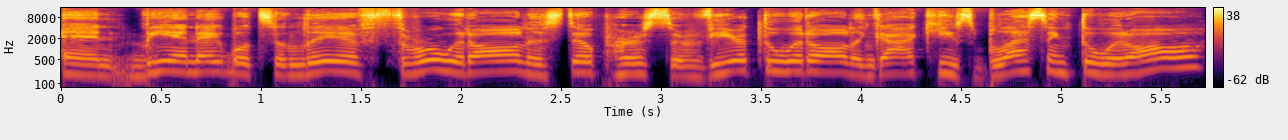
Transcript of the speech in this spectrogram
and being able to live through it all and still persevere through it all and God keeps blessing through it all.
